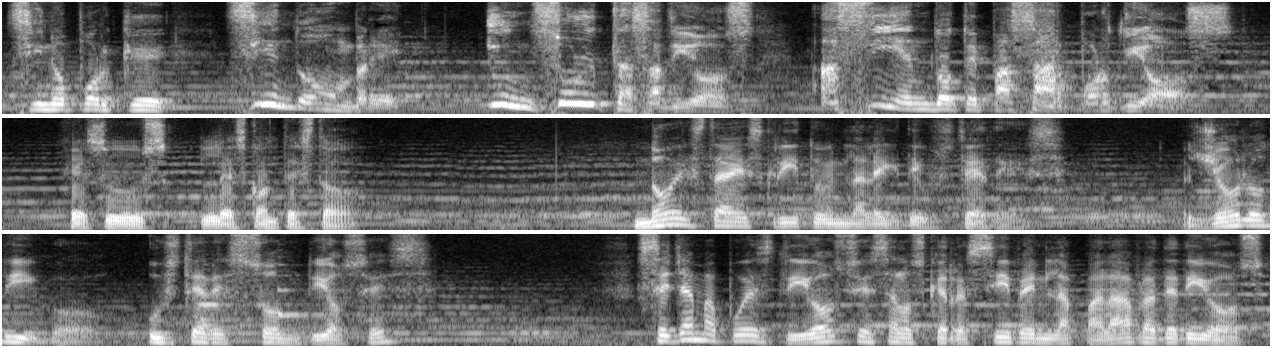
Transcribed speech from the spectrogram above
sino porque, siendo hombre, insultas a Dios, haciéndote pasar por Dios. Jesús les contestó, No está escrito en la ley de ustedes. Yo lo digo, ustedes son dioses. Se llama pues dioses a los que reciben la palabra de Dios,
